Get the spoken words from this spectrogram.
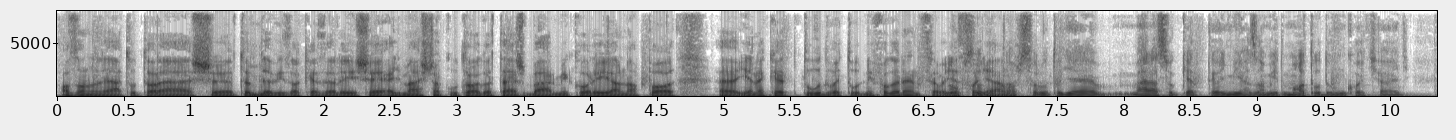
azonnali átutalás, több devizakezelése, egymásnak utalgatás bármikor éjjel-nappal, ilyeneket tud, vagy tudni fog a rendszer, vagy ez hogy Abszolút, áll abszolút. Ugye válaszok kettő, hogy mi az, amit ma tudunk, hogyha egy Mhm.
